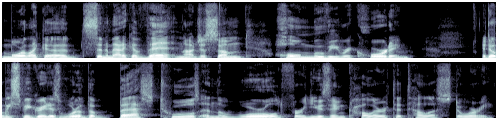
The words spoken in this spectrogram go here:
more like a cinematic event, not just some home movie recording. Adobe SpeedGrade is one of the best tools in the world for using color to tell a story.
